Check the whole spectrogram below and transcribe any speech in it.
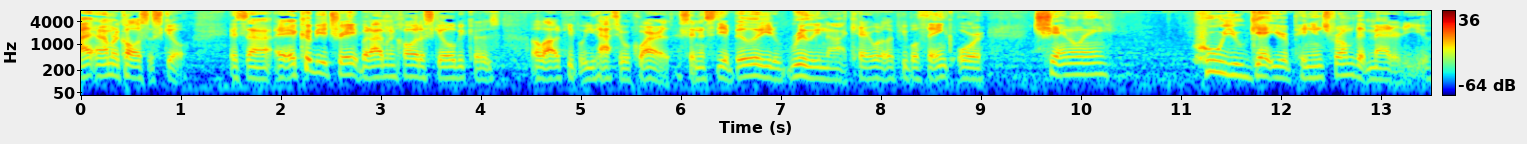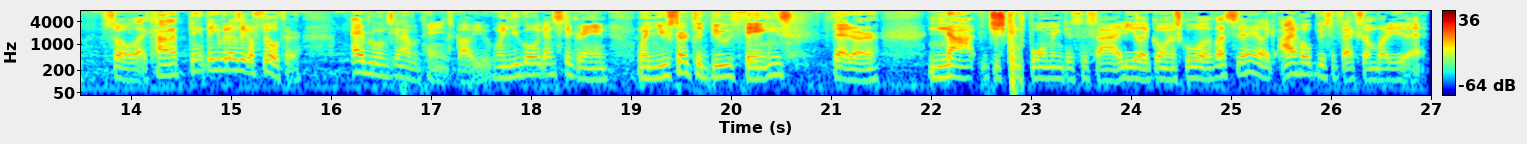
I, I'm going to call this a skill. It's uh, not. It could be a trait, but I'm going to call it a skill because a lot of people you have to acquire this, and it's the ability to really not care what other people think or channeling who you get your opinions from that matter to you. So, like, kind of think, think of it as like a filter. Everyone's gonna have opinions about you. When you go against the grain, when you start to do things that are not just conforming to society, like going to school. Like, let's say, like, I hope this affects somebody that,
